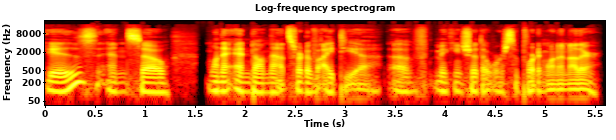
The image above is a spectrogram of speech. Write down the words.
is. And so, want to end on that sort of idea of making sure that we're supporting one another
